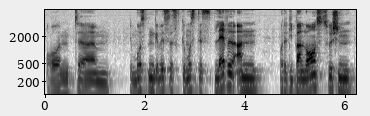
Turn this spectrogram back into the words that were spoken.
und ähm, du musst ein gewisses, du musst das Level an oder die Balance zwischen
